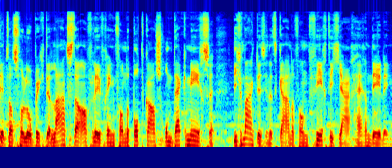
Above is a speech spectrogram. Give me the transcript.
Dit was voorlopig de laatste aflevering van de podcast Ontdek Meersen, die gemaakt is in het kader van 40 jaar herendeling.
